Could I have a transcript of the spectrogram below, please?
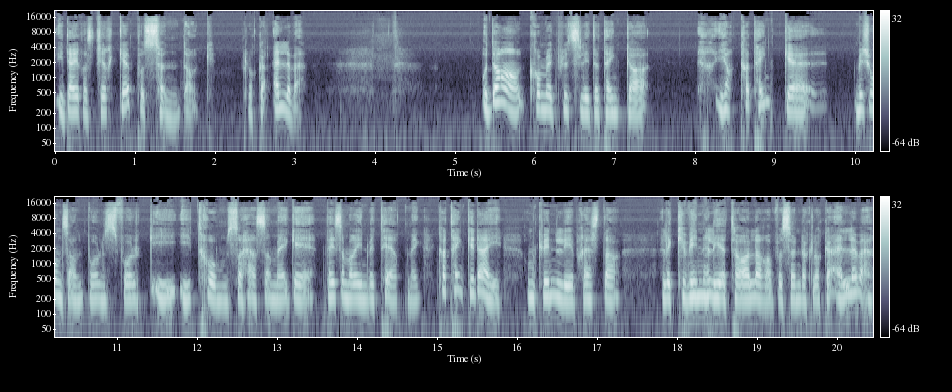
i deres kirke på søndag klokka elleve. Og da kom jeg plutselig til å tenke ja, hva tenker misjonssambandsfolk i, i Troms og her som jeg er, de som har invitert meg, hva tenker de om kvinnelige prester eller kvinnelige talere på søndag klokka elleve?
